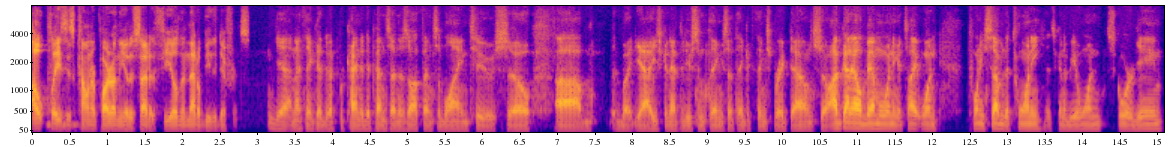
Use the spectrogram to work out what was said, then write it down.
outplays his counterpart on the other side of the field, and that'll be the difference. Yeah, and I think it kind of depends on his offensive line too. So, um, but yeah, he's going to have to do some things. I think if things break down. So I've got Alabama winning a tight one, 27 to 20. It's going to be a one score game.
